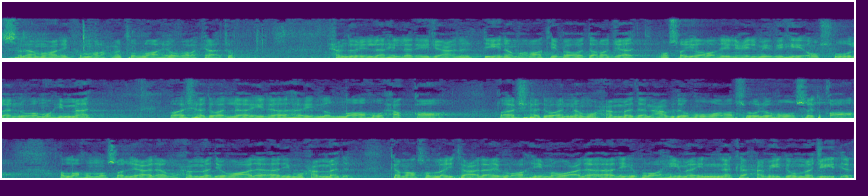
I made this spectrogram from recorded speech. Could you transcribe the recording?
السلام عليكم ورحمة الله وبركاته. الحمد لله الذي جعل الدين مراتب ودرجات وصير للعلم به أصولا ومهمات. وأشهد أن لا إله إلا الله حقا وأشهد أن محمدا عبده ورسوله صدقا. اللهم صل على محمد وعلى آل محمد كما صليت على إبراهيم وعلى آل إبراهيم إنك حميد مجيد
